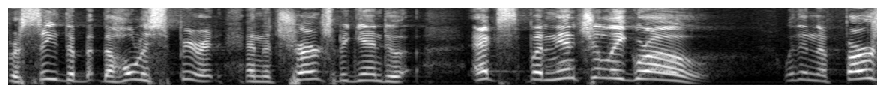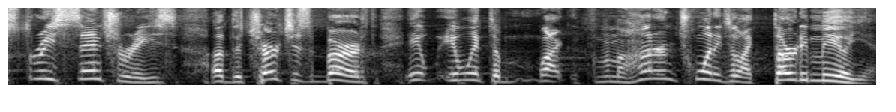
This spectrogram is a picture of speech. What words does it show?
received the, the Holy Spirit, and the church began to exponentially grow. Within the first three centuries of the church's birth, it, it went to like from 120 to like 30 million.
